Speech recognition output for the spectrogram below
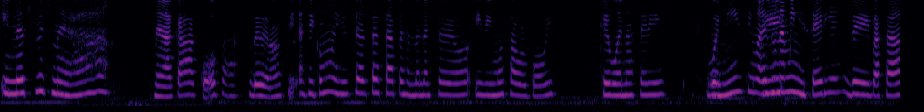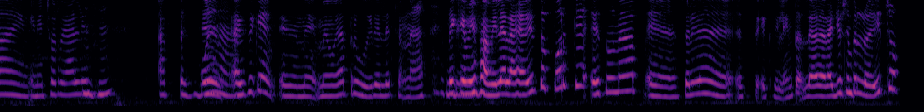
Y Netflix me da, me da cada cosa, de verdad. Sí, así como dijiste, ahorita estaba pensando en HBO y vimos Our Boys. Qué buena serie. Buenísima. Es una miniserie de, basada en, en hechos reales. Ujú. Ah, es Eh, buena. ahí sí que eh, me, me voy a atribuir el hecho nada, de Sí. que mi familia la haya visto porque es una eh, serie ex- excelente. La verdad, yo siempre lo he dicho.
